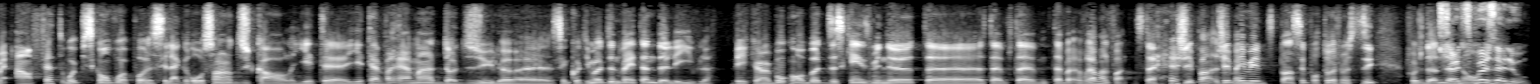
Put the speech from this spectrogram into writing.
Mais en fait, oui, puis ce qu'on voit pas, c'est la grosseur du corps. là. Il était, il était vraiment dodu. Là. Euh, c'est, écoute, il m'a dit une vingtaine de livres. Là. Puis qu'un beau combat de 10-15 minutes, euh, c'était, vraiment le fun. J'ai, même eu une petite pensée pour toi. Je me suis dit, faut que je donne le un nom. petit peu de- jaloux.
